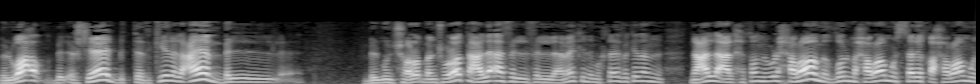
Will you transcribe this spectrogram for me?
بالوعظ بالإرشاد بالتذكير العام بال بالمنشورات منشورات نعلقها في في الأماكن المختلفة كده نعلق على الحيطان نقول حرام الظلم حرام والسرقة حرام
